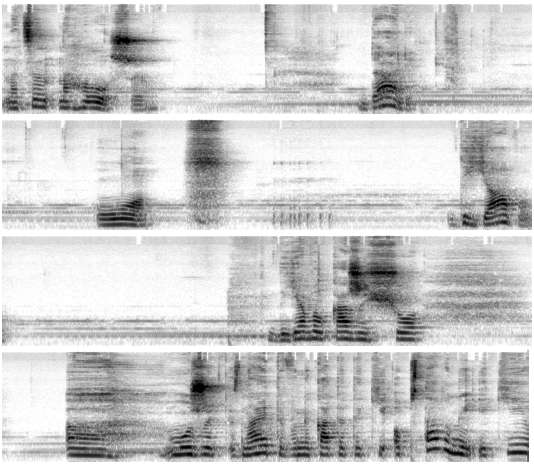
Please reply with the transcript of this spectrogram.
на це наголошую. Далі. О, диявол. Диявол каже, що е, можуть, знаєте, виникати такі обставини, які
